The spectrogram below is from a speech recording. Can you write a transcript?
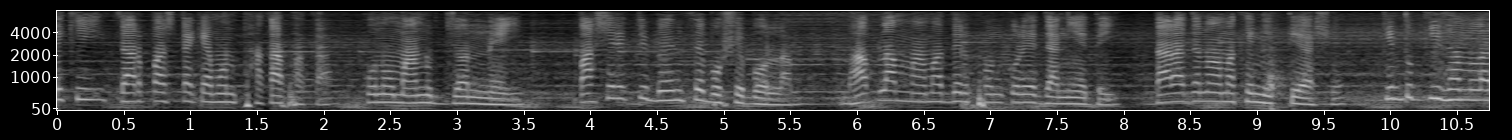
দেখি চারপাশটা কেমন ফাঁকা ফাঁকা, কোনো মানুষজন নেই। পাশের একটি বেঞ্চে বসে বললাম, ভাবলাম মামাদের ফোন করে জানিয়ে দেই, তারা যেন আমাকে নিতে আসে। কিন্তু কি ঝামেলা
